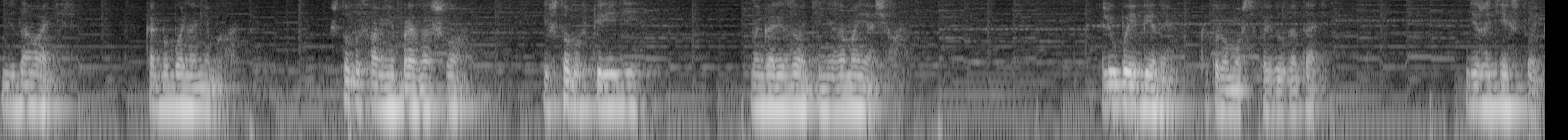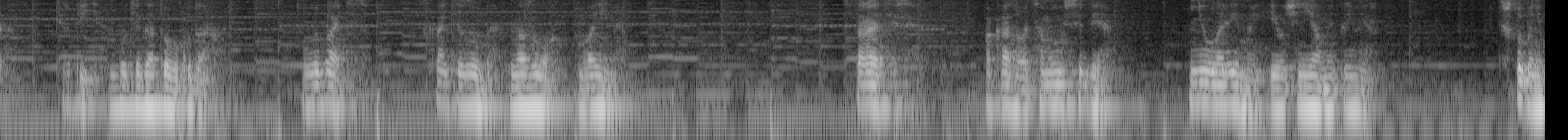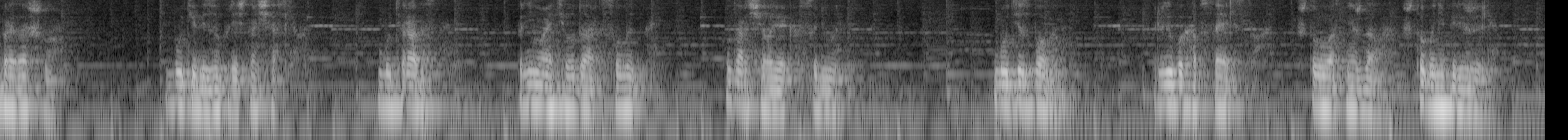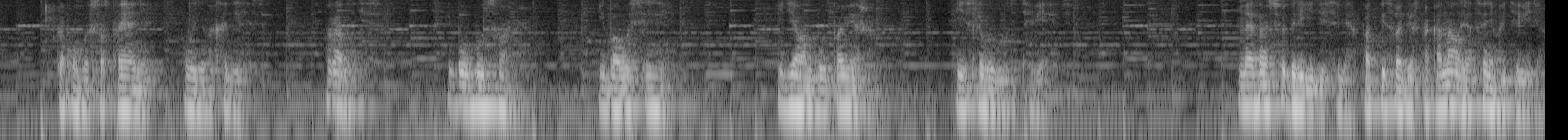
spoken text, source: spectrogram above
Не сдавайтесь, как бы больно ни было. Что бы с вами ни произошло, и что бы впереди на горизонте не замаячило. Любые беды, которые вы можете предугадать, держите их стойко, терпите, будьте готовы к удару. Улыбайтесь, скальте зубы на зло, во имя. Старайтесь показывать самому себе неуловимый и очень явный пример. Что бы ни произошло, будьте безупречно счастливы, будьте радостны, принимайте удар с улыбкой, удар человека, судьбы. Будьте с Богом при любых обстоятельствах, что бы вас не ждало, что бы ни пережили, в каком бы состоянии вы ни находились. Радуйтесь, и Бог будет с вами, ибо вы сильнее, и дьявол будет повержен если вы будете верить. На этом все. Берегите себя. Подписывайтесь на канал и оценивайте видео.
